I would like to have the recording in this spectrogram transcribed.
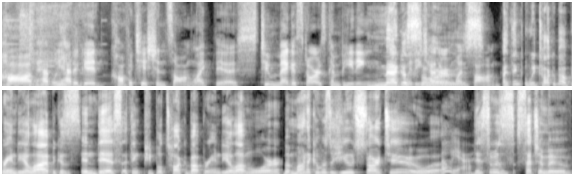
Pop have we had a good competition song like this? Two megastars competing mega with each other in one song. I think we talk about Brandy a lot because in this, I think people talk about Brandy a lot more. But Monica was a huge star too. Oh, yeah. This was such a move.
